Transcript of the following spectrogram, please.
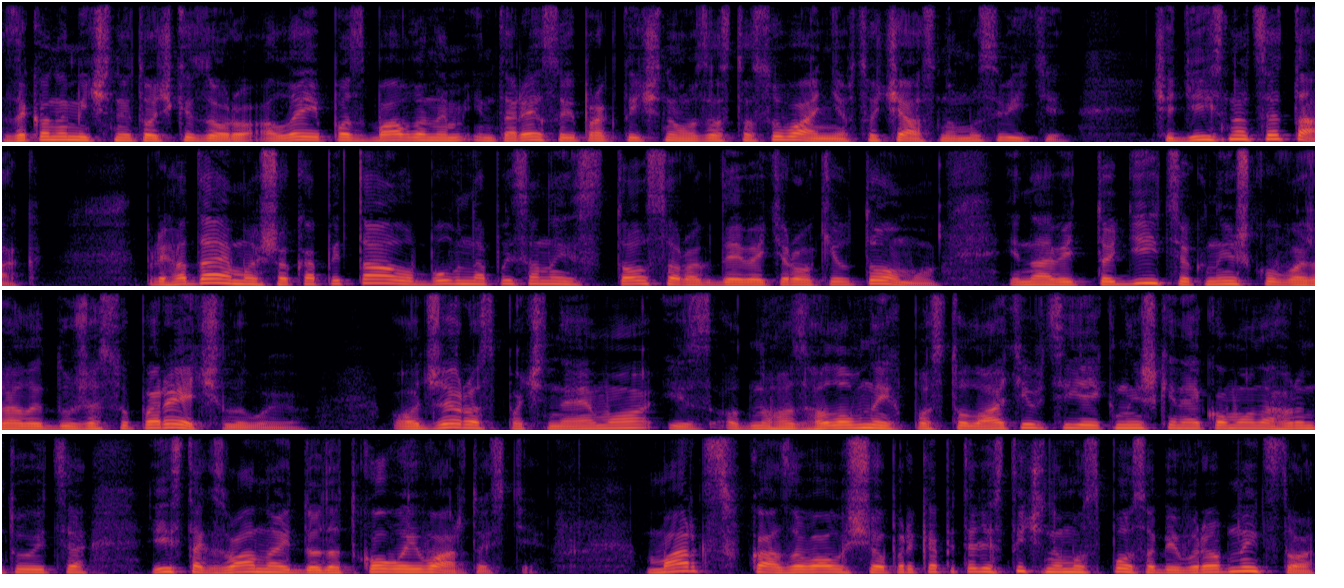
з економічної точки зору, але й позбавленим інтересу і практичного застосування в сучасному світі. Чи дійсно це так? Пригадаємо, що капітал був написаний 149 років тому, і навіть тоді цю книжку вважали дуже суперечливою. Отже, розпочнемо із одного з головних постулатів цієї книжки, на якому вона ґрунтується, із так званої додаткової вартості. Маркс вказував, що при капіталістичному способі виробництва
